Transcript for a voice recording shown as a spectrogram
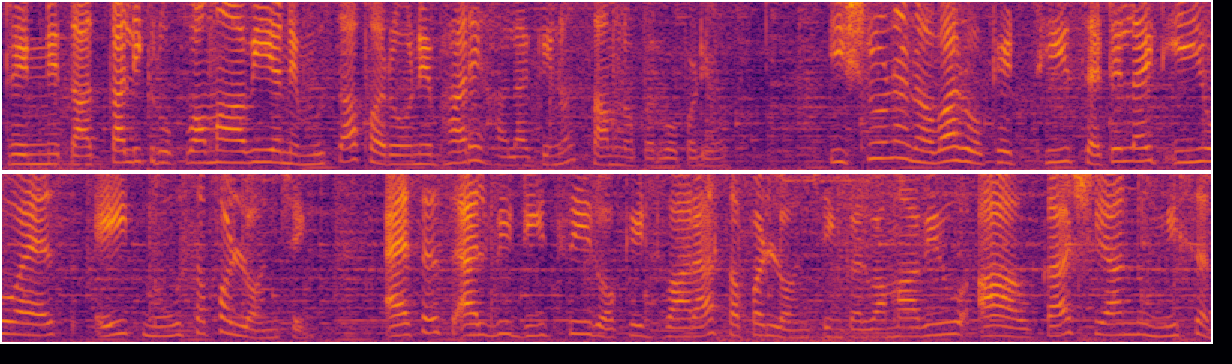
ટ્રેનને તાત્કાલિક રોકવામાં આવી અને મુસાફરોને ભારે હાલાકીનો સામનો કરવો પડ્યો. ઇસરોના નવા રોકેટથી સેટેલાઇટ ઇઓએસ એઇટનું સફળ launching. SSLV D three rocket દ્વારા સફળ લોન્ચિંગ કરવામાં આવ્યું. આ અવકાશયાનનું મિશન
